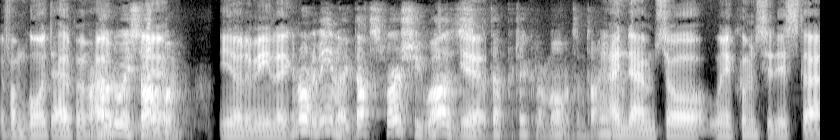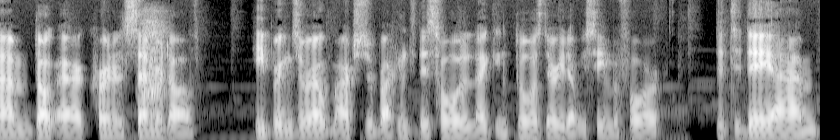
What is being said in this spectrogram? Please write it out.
If I'm going to help him, or how do I stop yeah, him? You know what I mean? Like, You know what I mean? Like that's where she was Yeah. at that particular moment in time. And um, so when it comes to this, um, uh, Colonel Semiradov, he brings her out, marches her back into this whole like enclosed area that we've seen before. They, they um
